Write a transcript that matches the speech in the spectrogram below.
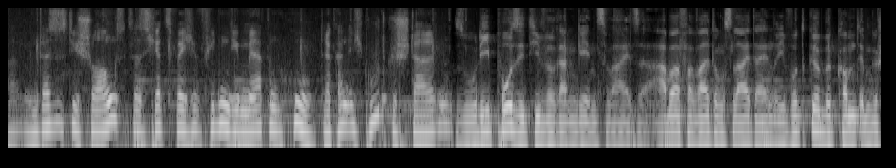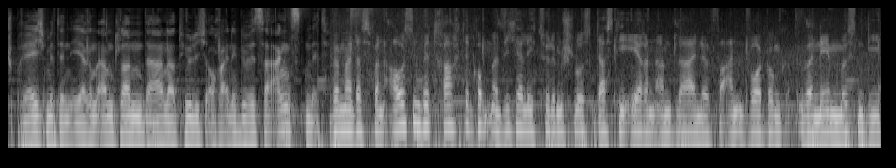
halten. Und das ist die Chance, dass sich jetzt welche finden, die merken, hu, da kann ich gut gestalten. So die positive Herangehensweise. Aber Verwaltungsleiter Henry Wuttke bekommt im Gespräch mit den Ehrenamtlern da natürlich auch eine gewisse Angst mit. Wenn man das von außen betrachtet, kommt man sicherlich zu dem Schluss, dass die Ehrenamtler eine Verantwortung übernehmen müssen, die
